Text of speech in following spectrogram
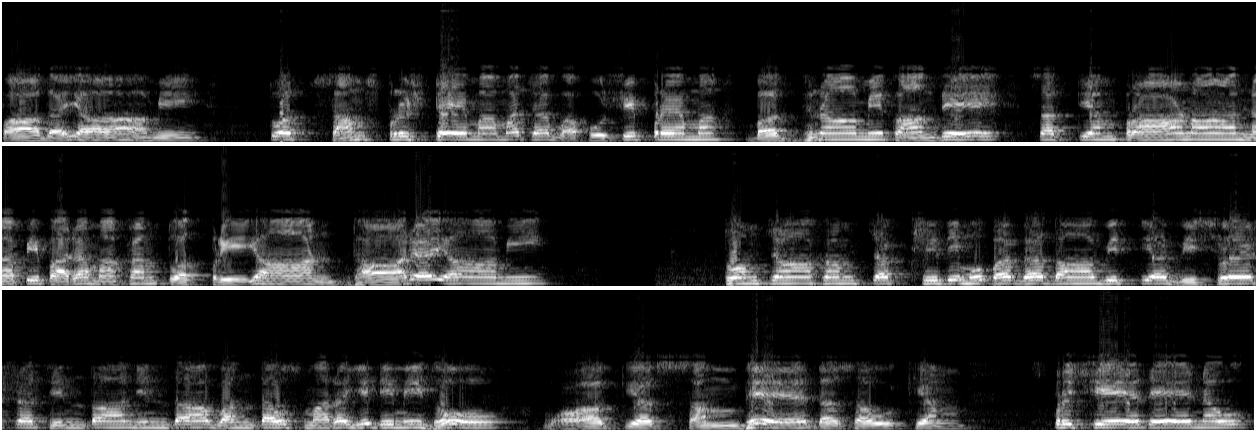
पादयामि। त्वत्संस्पृष्टे मम च वपुषि प्रेम बध्नामि कान्ते सत्यं प्राणानपि परमहं त्वत्प्रियान् धारयामि। त्वं चाहं चक्षिदिमुपगदा विश्लेषचिन्तानिन्दावन्तौ स्मरयिति मिधो वाक्यसम्भेदसौख्यं। स्पृश्येदेनौ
